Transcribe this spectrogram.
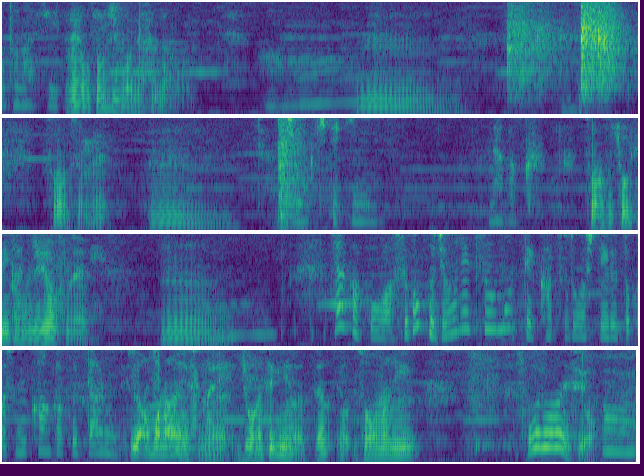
おとなしいええおとなしい感じですようん。そうなんですよね。うん。じゃあ長期的に長くそうなんですよ。長期的に関して重要ですね。そうですねうん。なんかこうすごく情熱を持って活動しているとかそういう感覚ってあるんですか？いや、あんまないですね。情熱的にはやって、そんなに、そんなにはないですよ。うん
